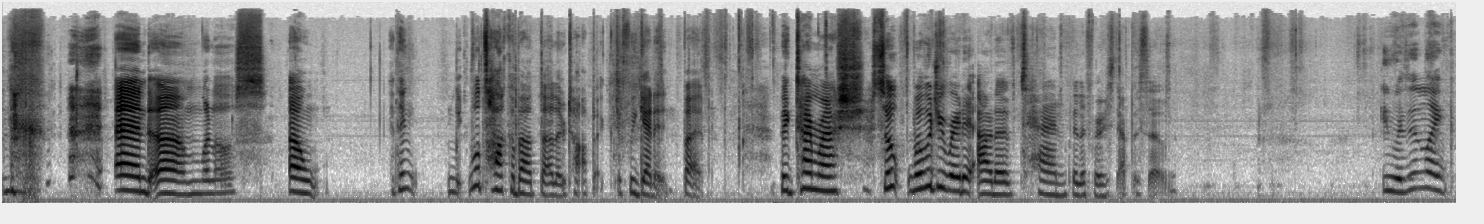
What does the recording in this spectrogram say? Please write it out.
and um what else? Oh, I think we- we'll talk about the other topic if we get it, but Big Time Rush. So, what would you rate it out of 10 for the first episode? It wasn't like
